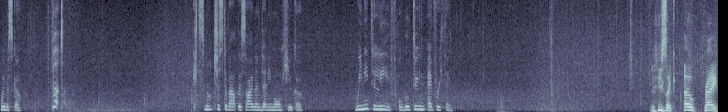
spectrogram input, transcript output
We must go. But It's not just about this island anymore, Hugo. We need to leave or we'll doom everything. He's like, oh, right.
